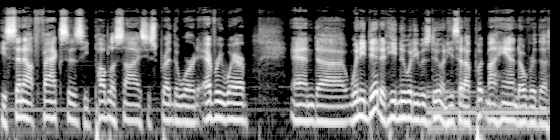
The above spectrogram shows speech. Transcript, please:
He sent out faxes, he publicized, he spread the word everywhere. And uh, when he did it, he knew what he was doing. He said, I've put my hand over the,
